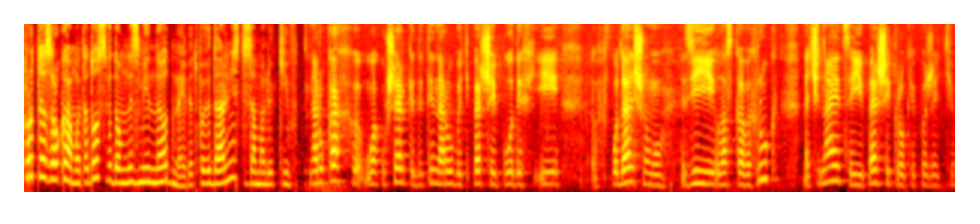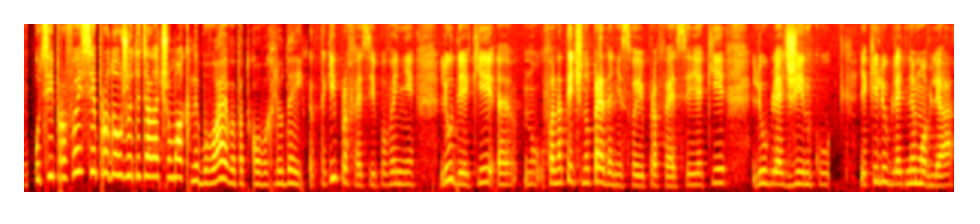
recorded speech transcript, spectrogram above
Проте з роками та досвідом незмінне одне відповідальність за малюків. На руках у акушерки дитина робить перший подих, і в подальшому з її ласкавих рук починаються її перші кроки по життю. У цій професії продовжує Тетяна Чумак. Не буває випадкових людей. В такій професії повинні люди, які е, ну, фанатично предані своїй професії, які люблять жінку, які люблять немовля.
